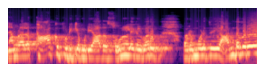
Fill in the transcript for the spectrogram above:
நம்மளால தாக்கு பிடிக்க முடியாத சூழ்நிலைகள் வரும். வரும் பொழுது ஆண்டவரே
